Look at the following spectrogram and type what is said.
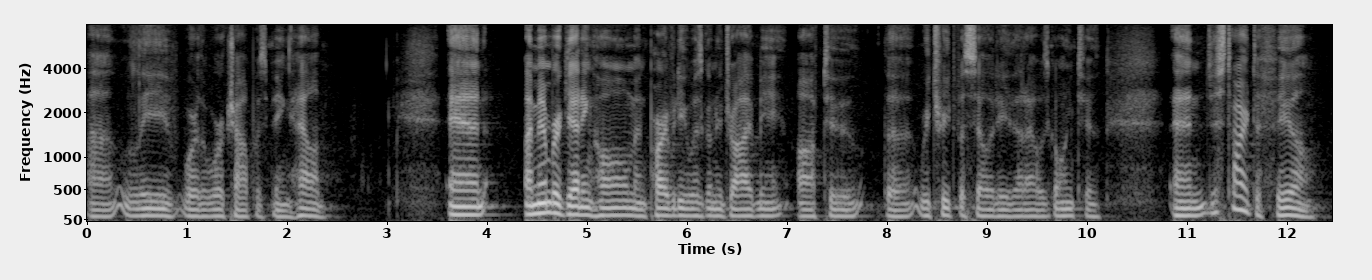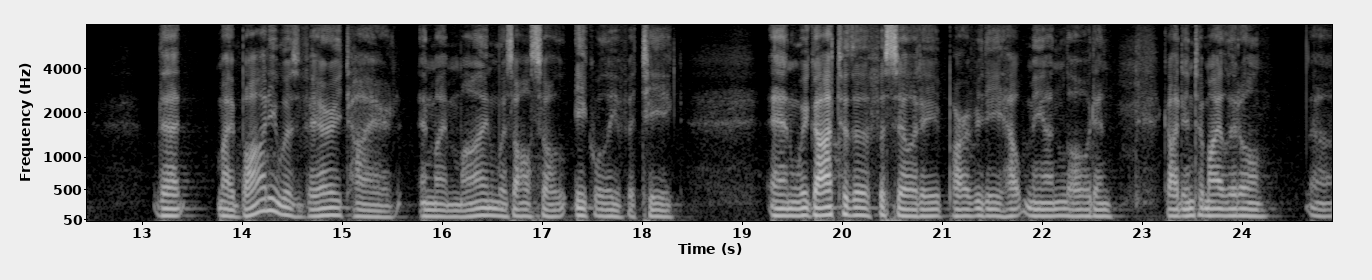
uh, leave where the workshop was being held. And I remember getting home, and Parvati was going to drive me off to the retreat facility that I was going to, and just started to feel that my body was very tired and my mind was also equally fatigued. And we got to the facility. Parvati helped me unload and got into my little, uh,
